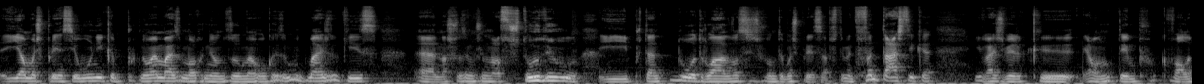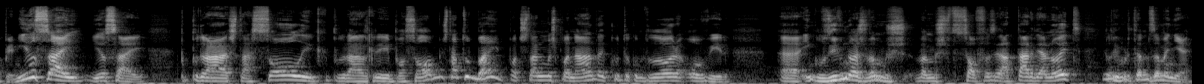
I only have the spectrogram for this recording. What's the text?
e é uma experiência única porque não é mais uma reunião de Zoom, é uma coisa muito mais do que isso. Uh, nós fazemos no nosso estúdio e, portanto, do outro lado vocês vão ter uma experiência absolutamente fantástica e vais ver que é um tempo que vale a pena. E eu sei, eu sei que poderá estar sol e que poderá querer ir para o sol, mas está tudo bem, pode estar numa esplanada com o teu computador a ouvir. Uh, inclusive, nós vamos, vamos só fazer à tarde e à noite e libertamos amanhã.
